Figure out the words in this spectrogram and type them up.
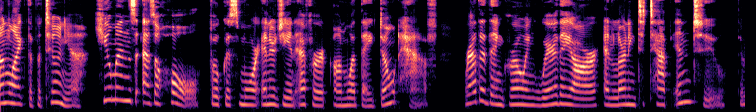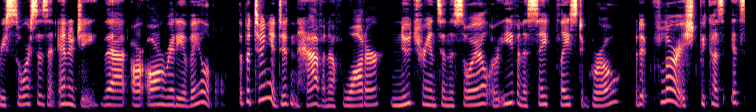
Unlike the petunia, humans as a whole focus more energy and effort on what they don't have rather than growing where they are and learning to tap into the resources and energy that are already available. The petunia didn't have enough water, nutrients in the soil, or even a safe place to grow, but it flourished because its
